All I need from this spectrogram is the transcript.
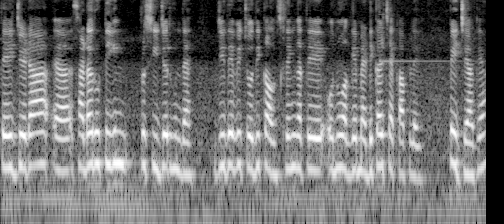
ਤੇ ਜਿਹੜਾ ਸਾਡਾ ਰੂਟੀਨ ਪ੍ਰੋਸੀਜਰ ਹੁੰਦਾ ਹੈ ਜਿਹਦੇ ਵਿੱਚ ਉਹਦੀ ਕਾਉਂਸਲਿੰਗ ਅਤੇ ਉਹਨੂੰ ਅੱਗੇ ਮੈਡੀਕਲ ਚੈੱਕਅਪ ਲਈ ਭੇਜਿਆ ਗਿਆ।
